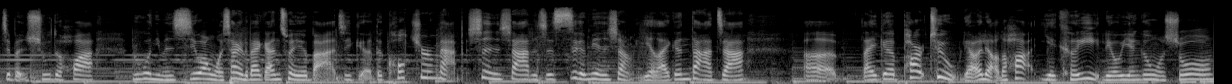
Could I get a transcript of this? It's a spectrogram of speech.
这本书的话，如果你们希望我下个礼拜干脆也把这个 The Culture Map 剩下的这四个面上也来跟大家呃来一个 Part Two 聊一聊的话，也可以留言跟我说哦。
